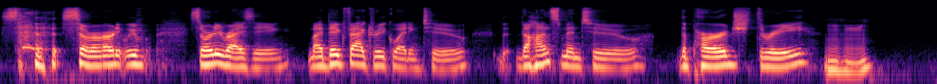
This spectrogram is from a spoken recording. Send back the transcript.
sorority we've sorority rising. My big fat Greek wedding two, The- The Huntsman two, The Purge three. Mm-hmm.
